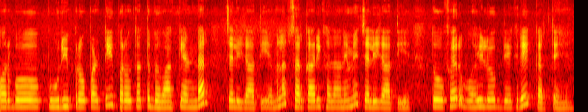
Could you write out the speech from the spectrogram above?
और वो पूरी प्रॉपर्टी पुरातत्व विभाग के अंडर चली जाती है मतलब सरकारी खजाने में चली जाती है तो फिर वही लोग देख रेख करते हैं।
